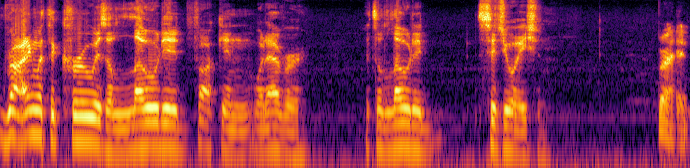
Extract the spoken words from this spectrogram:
riding with the crew is a loaded fucking whatever. It's a loaded situation right.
